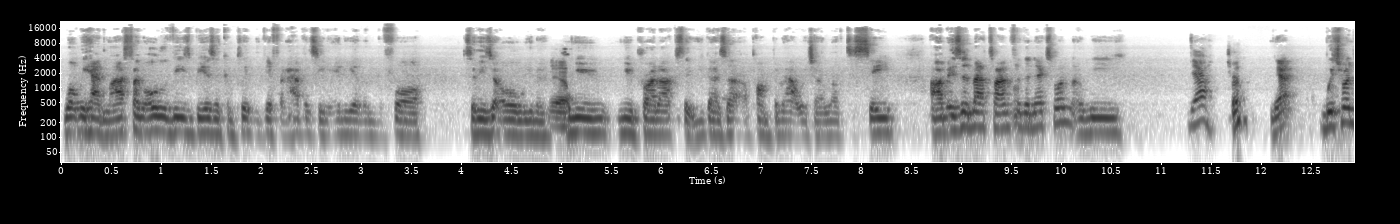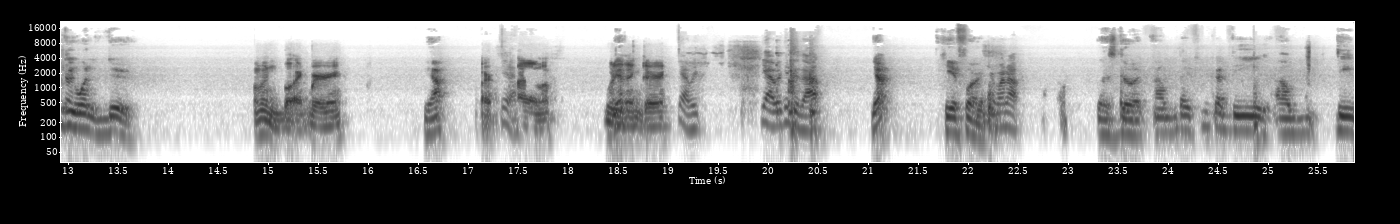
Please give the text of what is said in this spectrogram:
what we had last time. All of these beers are completely different. I haven't seen any of them before. So these are all you know Yeah. new new products that you guys are, are pumping out, which I love to see. Um, is it about time for the next one? Are we? Yeah, Sure. Yeah. Which one do you want to do? I'm in blackberry. Yeah. Or, Yeah. I don't know. What do you think, Derry? yeah, we, yeah, we can do that. Yep. Here for it. Sure, why not? Let's do it. Um, Dave, you got the um, the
